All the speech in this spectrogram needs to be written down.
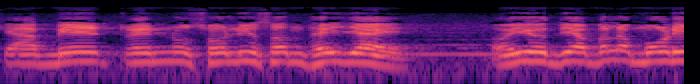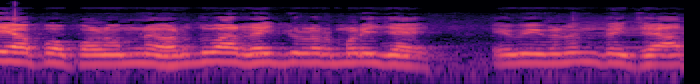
કે આ બે ટ્રેનનું સોલ્યુશન થઈ જાય. અયોધ્યા ભલે મોડી આપો પણ અમને હરદ્વાર રેગ્યુલર મળી જાય એવી વિનંતી છે. આ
